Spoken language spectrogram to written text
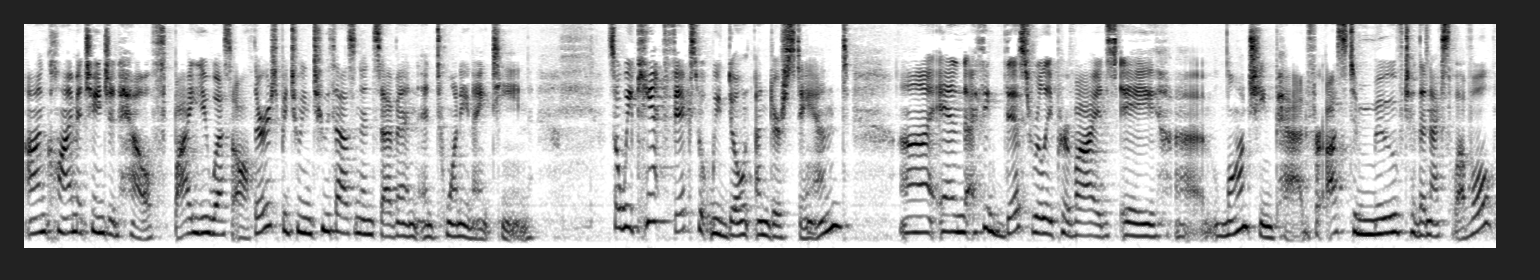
on climate change and health by US authors between 2007 and 2019. So we can't fix what we don't understand. Uh, and I think this really provides a uh, launching pad for us to move to the next level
